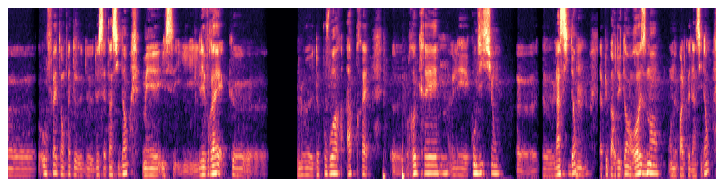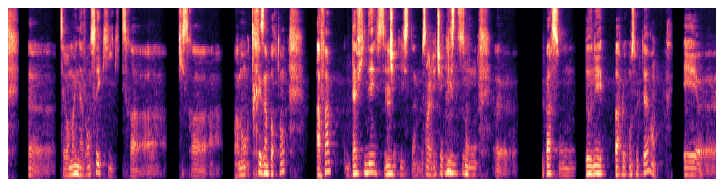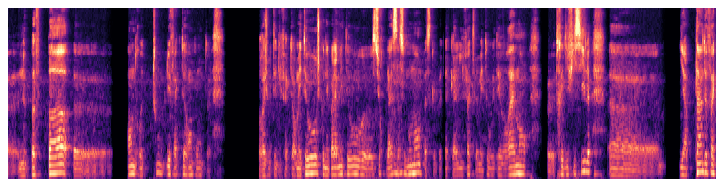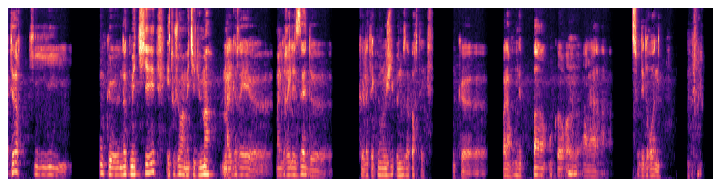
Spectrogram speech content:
au fait en fait de, de, cet incident, mais il, il, est vrai que le, de pouvoir après recréer mm. les conditions de l'incident, mm. la plupart du temps, heureusement, on ne parle que d'incident. c'est vraiment une avancée qui, qui sera qui sera vraiment très importante afin d'affiner ces mmh. checklists. Hein, parce que les checklists mmh. sont, euh, plupart sont données par le constructeur et euh, ne peuvent pas euh, prendre tous les facteurs en compte. Rajouter du facteur météo. Je ne connais pas la météo sur place à ce mmh. moment parce que peut-être qu'à Halifax, la météo était vraiment très difficile. Il y a plein de facteurs qui font que notre métier est toujours un métier d'humain, malgré, malgré les aides que la technologie peut nous apporter. Donc euh, voilà, on n'est pas encore euh, mm. à la, sur des drones.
